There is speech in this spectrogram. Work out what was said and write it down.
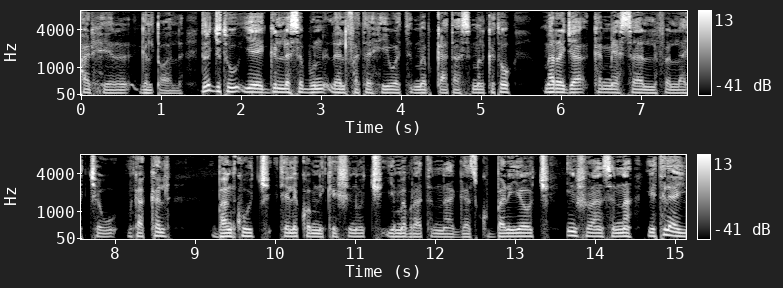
ፓድሄር ገልጠዋል። ድርጅቱ የግለሰቡን ለህልፈተ ሕይወት መብቃት አስመልክቶ መረጃ ከሚያስተላልፈላቸው መካከል ባንኮች፣ ቴሌኮሙኒኬሽኖች፣ የመብራትና ጋዝ ኩባንያዎች፣ ኢንሹራንስና የተለያዩ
